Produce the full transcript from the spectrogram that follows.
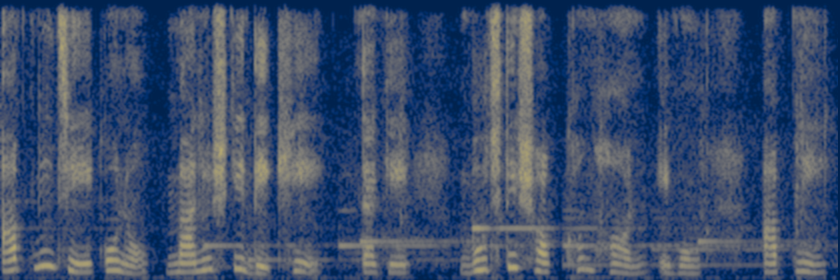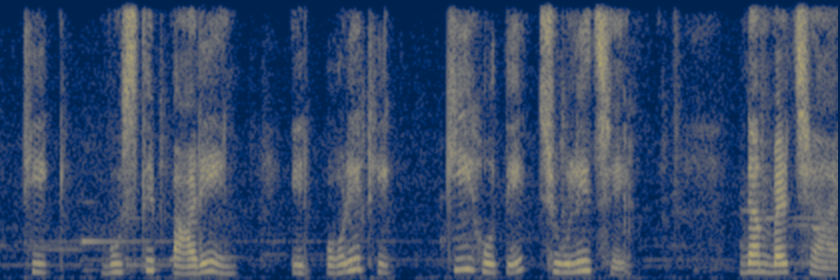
আপনি যে কোনো মানুষকে দেখে তাকে বুঝতে সক্ষম হন এবং আপনি ঠিক বুঝতে পারেন এরপরে ঠিক কী হতে চলেছে। নাম্বার চার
